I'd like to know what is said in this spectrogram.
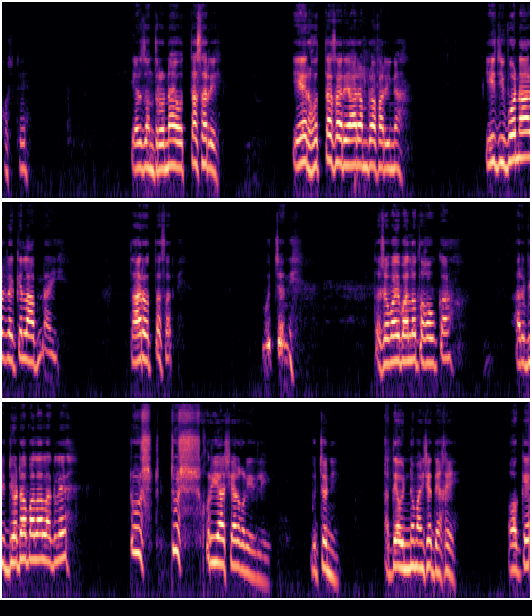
কষ্টে এর যন্ত্রণায় অত্যাচারে এর অত্যাচারে আর আমরা পারি না এই জীবন আর রেখে লাভ নাই তার অত্যাচারে বুঝছেন তো সবাই ভালো থাকা আর ভিডিওটা ভালো লাগলে টুস টুস করিয়া শেয়ার করিয়া দিলে। বুঝছ নি? যাতে অন্য মানুষে দেখে। ওকে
